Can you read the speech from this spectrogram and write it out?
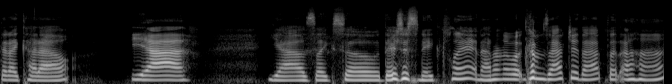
That I cut out. Yeah. Yeah, I was like, so there's a snake plant, and I don't know what comes after that, but uh huh.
